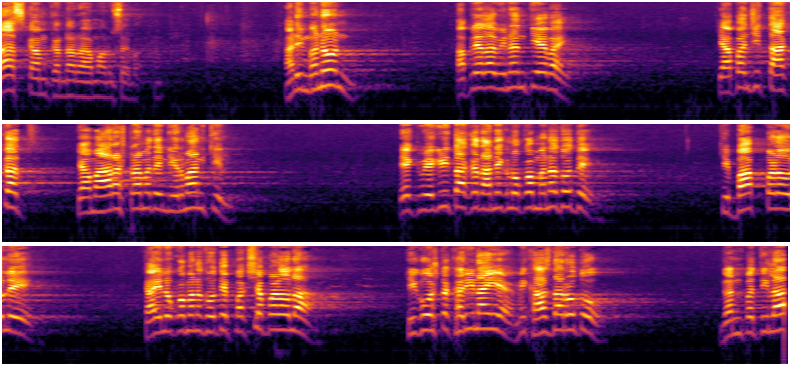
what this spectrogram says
तास काम करणारा हा माणूस आहे आणि म्हणून आपल्याला विनंती आहे भाई की आपण जी ताकद या महाराष्ट्रामध्ये निर्माण केली एक वेगळी ताकद अनेक लोक म्हणत होते की बाप पळवले काही लोक म्हणत होते पक्ष पळवला ही गोष्ट खरी नाही आहे मी खासदार होतो. गणपतीला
